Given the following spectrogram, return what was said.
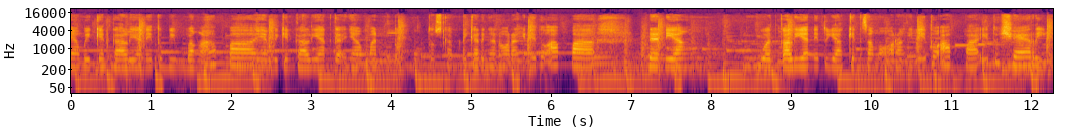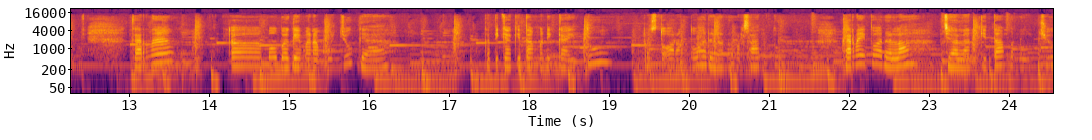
yang bikin kalian itu bimbang apa? Yang bikin kalian gak nyaman untuk memutuskan menikah dengan orang ini itu apa? Dan yang membuat kalian itu yakin sama orang ini itu apa? Itu sharing. Karena e, mau bagaimanapun juga ketika kita menikah itu restu orang tua adalah nomor satu. Karena itu adalah jalan kita menuju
